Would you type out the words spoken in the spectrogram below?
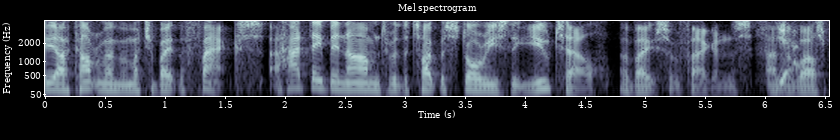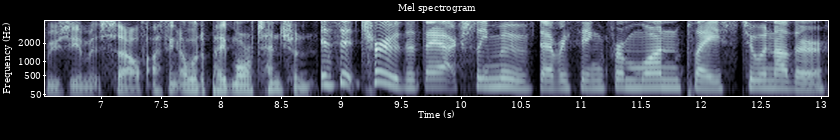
yeah, I can't remember much about the facts. Had they been armed with the type of stories that you tell about St Fagans and Yes. the Welsh Museum itself, I think I would have paid more attention. Is it true that they actually moved everything from one place to another?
